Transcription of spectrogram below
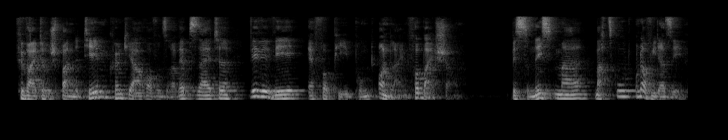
Für weitere spannende Themen könnt ihr auch auf unserer Webseite www.fvp.online vorbeischauen. Bis zum nächsten Mal, macht's gut und auf Wiedersehen.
